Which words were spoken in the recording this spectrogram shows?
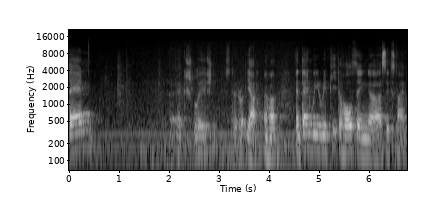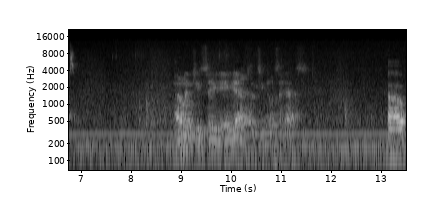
then actually, is that right? Yeah, uh-huh. and then we repeat the whole thing uh, six times. Why wouldn't you say AF since you know it's a X? Uh,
